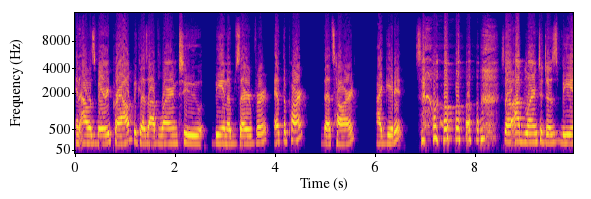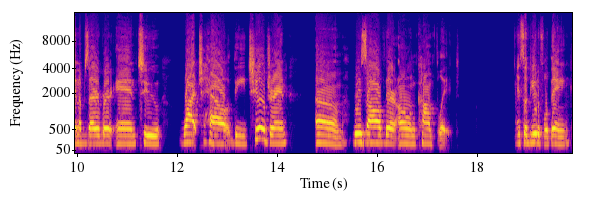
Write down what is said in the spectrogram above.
And I was very proud because I've learned to be an observer at the park. That's hard. I get it. So, so I've learned to just be an observer and to watch how the children um, resolve their own conflict. It's a beautiful thing.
